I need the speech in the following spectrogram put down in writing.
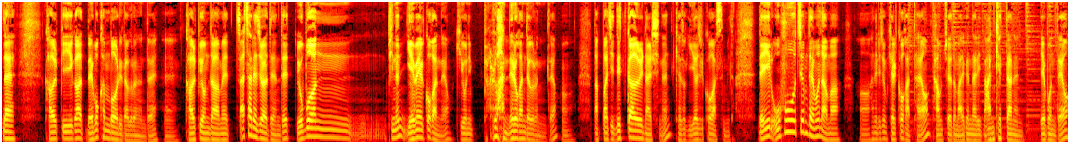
네. 가을비가 내복한 벌이라 그러는데 예. 가을비 온 다음에 쌀쌀해져야 되는데 요번 비는 예외일 것 같네요. 기온이 별로 안 내려간다 그러는데요. 어. 막바지 늦가을 날씨는 계속 이어질 것 같습니다. 내일 오후쯤 되면 아마 어, 하늘이 좀 갤 것 같아요. 다음 주에도 맑은 날이 많겠다는 예보인데요.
